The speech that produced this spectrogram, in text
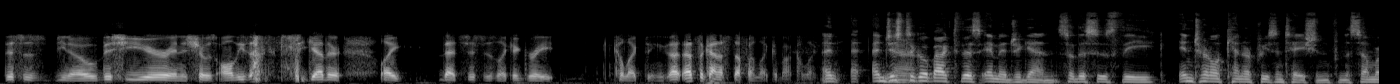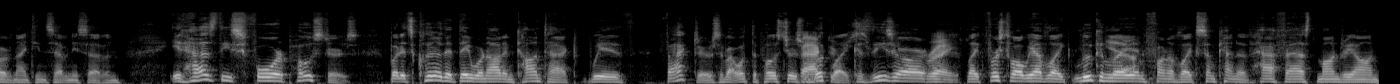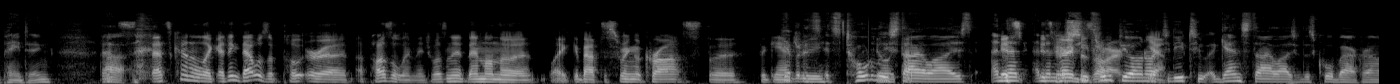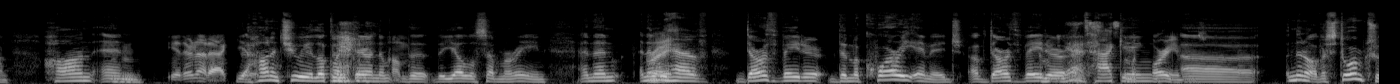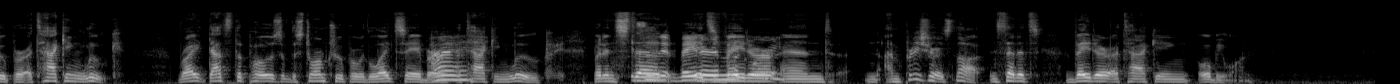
This is you know this year, and it shows all these items together. Like that's just is like a great collecting. That, that's the kind of stuff I like about collecting. And and just to go back to this image again, so this is the internal Kenner presentation from the summer of 1977. It has these four posters, but it's clear that they were not in contact with factors about what the posters would look like because these are Right. like first of all we have like Luke and Leia in front of like some kind of half-assed Mondrian painting. That's Uh, that's kind of like I think that was a po- or a, a puzzle image, wasn't it? Them on the like about to swing across the the gantry. Yeah, but it's, it's totally like that- stylized, and It's- then and then there's very C-3PO and. R2D2 again stylized with this cool background. Han and Mm-hmm. Yeah, they're not accurate. Yeah, Han and Chewie look like they're in the Um, the, the yellow submarine, and then and then we have Darth Vader, the McQuarrie image of Darth Vader yes, attacking. Uh, no, no, of a stormtrooper attacking Luke. Right, that's the pose of the stormtrooper with the lightsaber I- attacking Luke. But instead, it Vader it's and Vader McQuarrie? and I'm pretty sure it's not. Instead, it's Vader attacking Obi Wan.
